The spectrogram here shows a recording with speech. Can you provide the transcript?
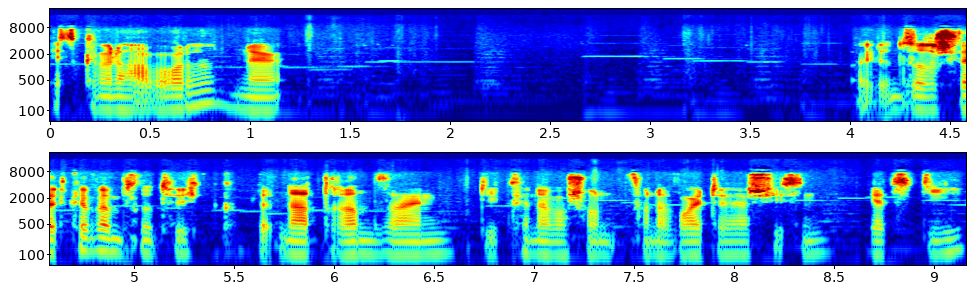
Jetzt können wir noch aber, oder? Nö. Weil unsere Schwertkämpfer müssen natürlich komplett nah dran sein. Die können aber schon von der Weite her schießen. Jetzt die.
